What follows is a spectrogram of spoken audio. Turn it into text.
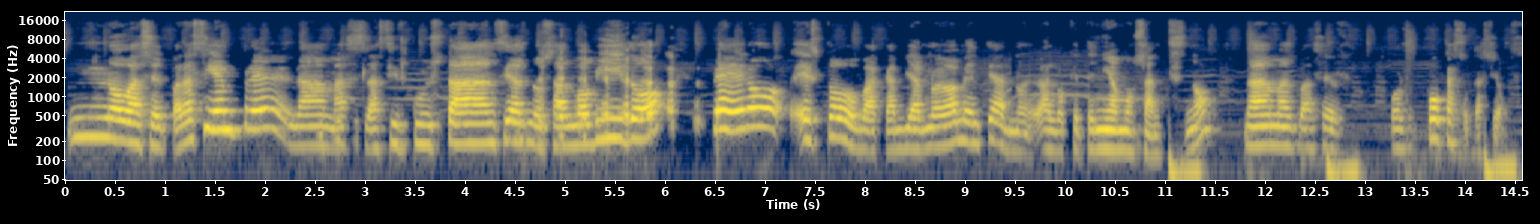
No va a ser para siempre, nada más las circunstancias nos han movido, pero esto va a cambiar nuevamente a, a lo que teníamos antes, ¿no? Nada más va a ser por pocas ocasiones.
